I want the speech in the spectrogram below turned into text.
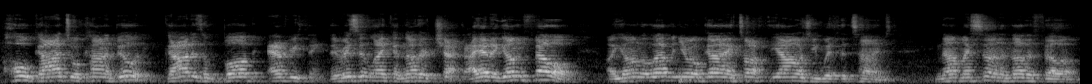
hold God to accountability. God is above everything. There isn't like another check. I had a young fellow, a young 11 year old guy I taught theology with at times. Not my son, another fellow.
